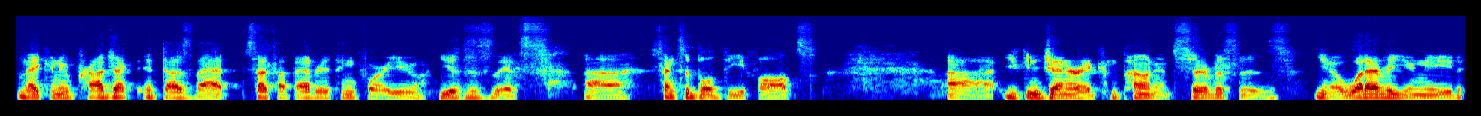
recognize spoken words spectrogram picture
make a new project, it does that, sets up everything for you, uses its uh, sensible defaults. Uh, you can generate components, services, you know, whatever you need.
